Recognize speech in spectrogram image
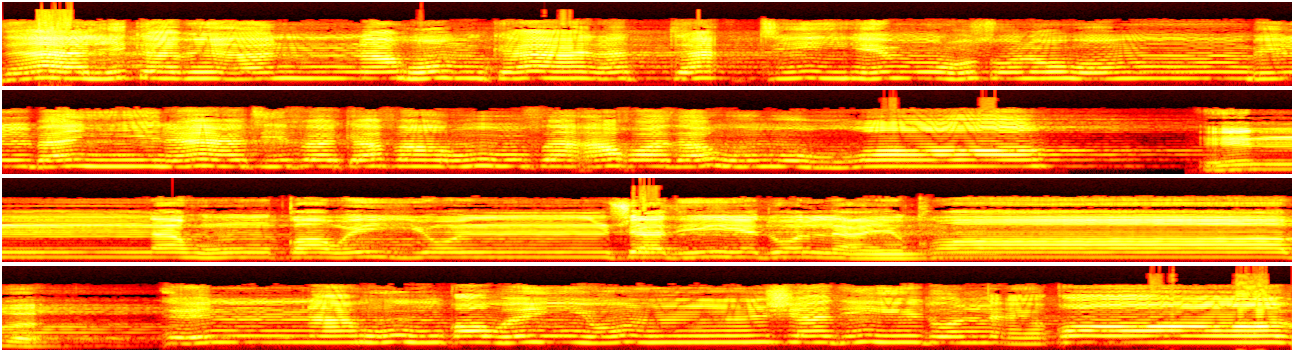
ذلك بأنهم كانت تأتيهم رسلهم بالبينات فكفروا فأخذهم الله. إنه قوي شديد العقاب. إنه قوي شديد العقاب.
